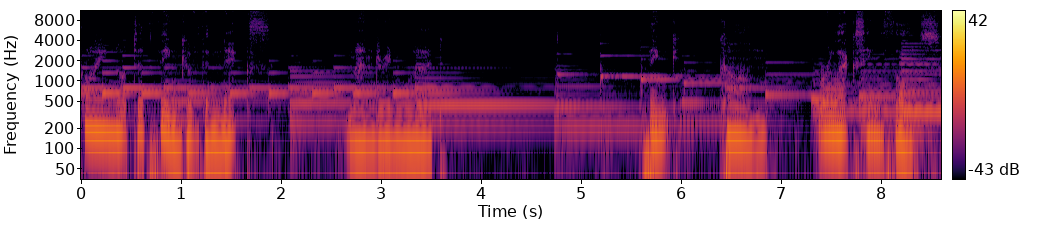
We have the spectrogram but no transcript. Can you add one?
trying not to think of the next Mandarin word. Think calm, relaxing thoughts,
